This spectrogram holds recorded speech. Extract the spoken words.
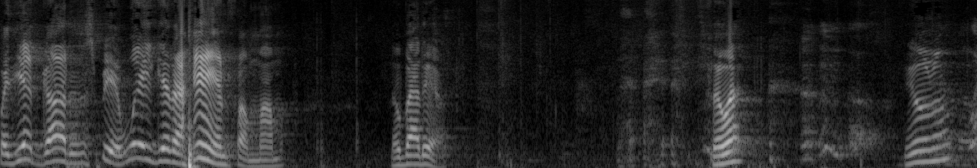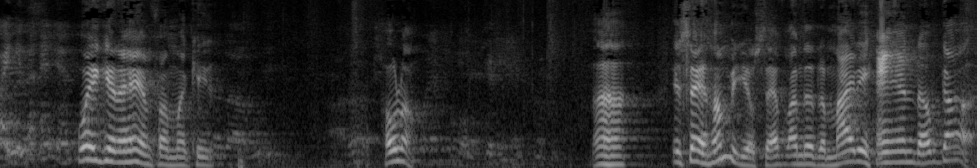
but yet God is a spirit. Where you get a hand from, mama? Nobody else. So what? You don't know? Why you get a hand? Where you get a hand from, my kid? Hold on. Uh huh. It say, humble yourself under the mighty hand of God.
